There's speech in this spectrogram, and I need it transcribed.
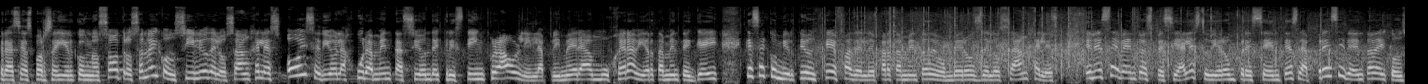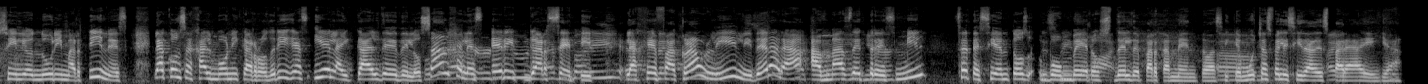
Gracias por seguir con nosotros. En el Concilio de Los Ángeles hoy se dio la juramentación de Christine Crowley, la primera mujer abiertamente gay que se convirtió en jefa del Departamento de Bomberos de Los Ángeles. En ese evento especial estuvieron presentes la presidenta del Concilio, Nuri Martínez, la concejal Mónica Rodríguez y el alcalde de Los Ángeles, Eric Garcetti. La jefa Crowley liderará a más de 3.000 700 bomberos del departamento. Así que muchas felicidades para ella.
